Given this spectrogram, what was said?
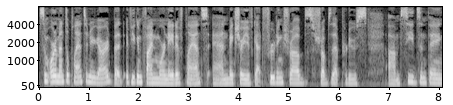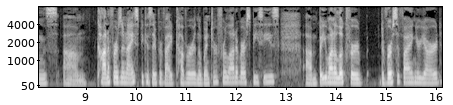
some ornamental plants in your yard, but if you can find more native plants and make sure you've got fruiting shrubs, shrubs that produce um, seeds and things. Um, conifers are nice because they provide cover in the winter for a lot of our species. Um, but you want to look for diversifying your yard.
